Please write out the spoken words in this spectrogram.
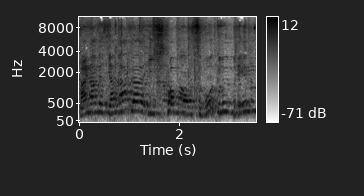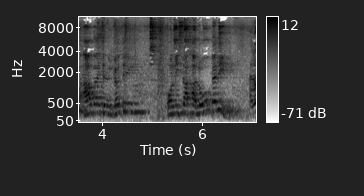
Mein Name ist Jan Nagler, ich komme aus Rot-Grün Bremen, arbeite in Göttingen und ich sage Hallo Berlin. Hallo!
